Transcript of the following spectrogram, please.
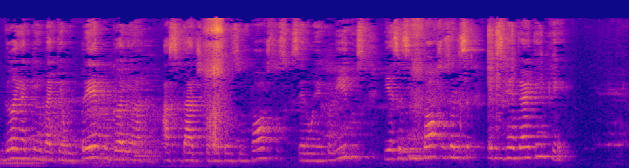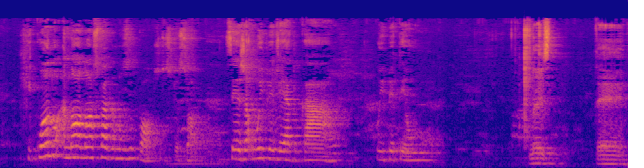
Ganha quem vai ter um emprego, ganha a cidade que vai ter os impostos que serão recolhidos, e esses impostos eles, eles revertem em quê? Que quando nós, nós pagamos impostos, pessoal, seja o IPVA do carro, o IPTU, Nós é,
